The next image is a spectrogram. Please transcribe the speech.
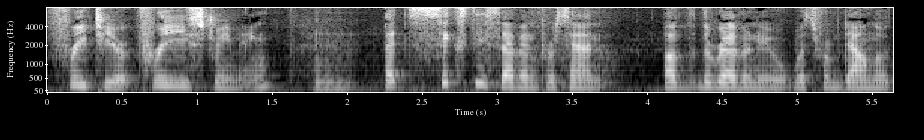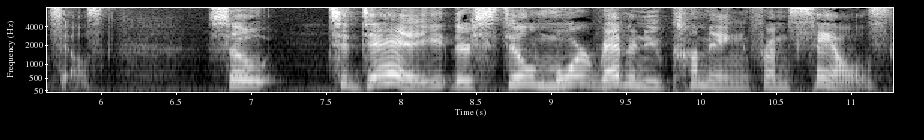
free tier, free streaming, but 67% of the revenue was from download sales. So today, there's still more revenue coming from sales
